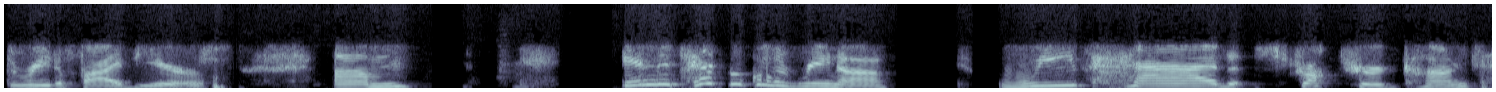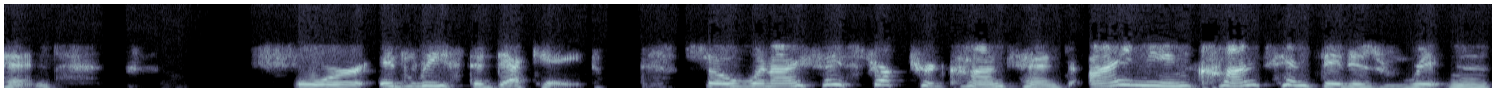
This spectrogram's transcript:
three to five years. Um, in the technical arena, we've had structured content for at least a decade. So when I say structured content, I mean content that is written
